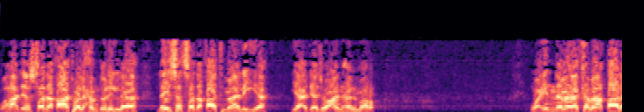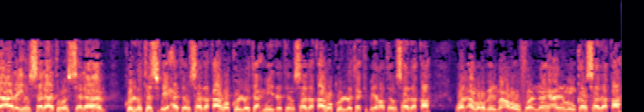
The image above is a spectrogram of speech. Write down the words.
وهذه الصدقات والحمد لله ليست صدقات مالية يعجز عنها المرء. وإنما كما قال عليه الصلاة والسلام كل تسبيحة صدقة وكل تحميدة صدقة وكل تكبيرة صدقة والأمر بالمعروف والنهي عن المنكر صدقة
